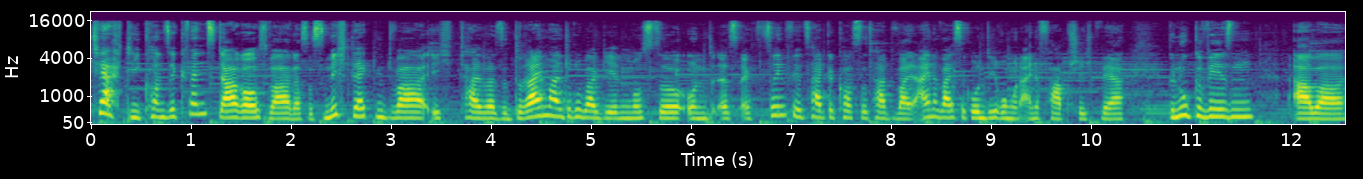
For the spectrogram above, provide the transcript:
Tja, die Konsequenz daraus war, dass es nicht deckend war, ich teilweise dreimal drüber gehen musste und es extrem viel Zeit gekostet hat, weil eine weiße Grundierung und eine Farbschicht wäre genug gewesen, aber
